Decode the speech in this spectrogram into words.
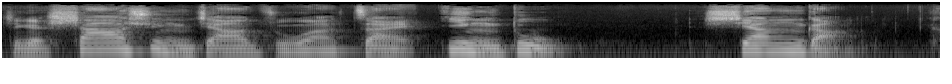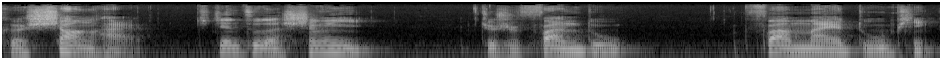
这个沙逊家族啊，在印度、香港和上海之间做的生意。就是贩毒、贩卖毒品、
